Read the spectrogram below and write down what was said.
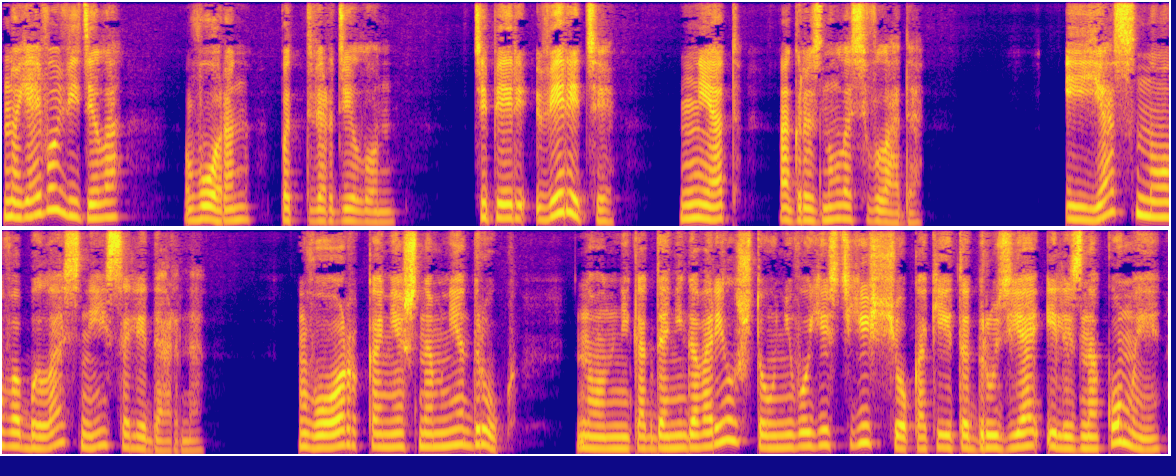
но я его видела». «Ворон», — подтвердил он. «Теперь верите?» «Нет», — огрызнулась Влада. И я снова была с ней солидарна. Вор, конечно, мне друг, но он никогда не говорил, что у него есть еще какие-то друзья или знакомые,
